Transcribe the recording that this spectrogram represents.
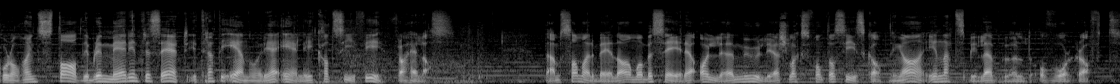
hvordan han stadig blir mer interessert i 31-årige Eli Katsifi fra Hellas. De samarbeider om å beseire alle mulige slags fantasiskapninger i nettspillet World of Warcraft,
